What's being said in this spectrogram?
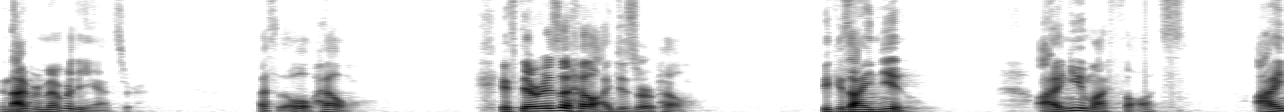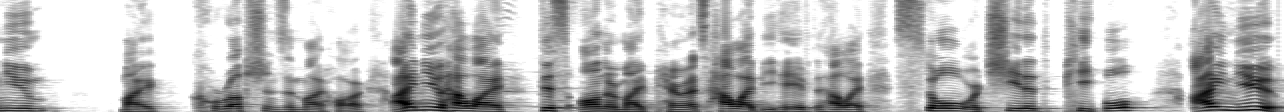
And I remember the answer. I said, Oh, hell. If there is a hell, I deserve hell. Because I knew. I knew my thoughts. I knew my corruptions in my heart. I knew how I dishonored my parents, how I behaved, and how I stole or cheated people. I knew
